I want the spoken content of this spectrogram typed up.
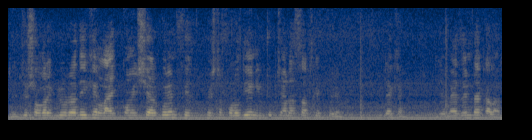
ধৈর্য সহকারে ভিডিওটা দেখেন লাইক কমেন্ট শেয়ার করেন ফেসবুক পেজটা ফলো দিয়ে ইউটিউব চ্যানেল সাবস্ক্রাইব করেন। দেখেন যে ম্যাজেন্ডা কালার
